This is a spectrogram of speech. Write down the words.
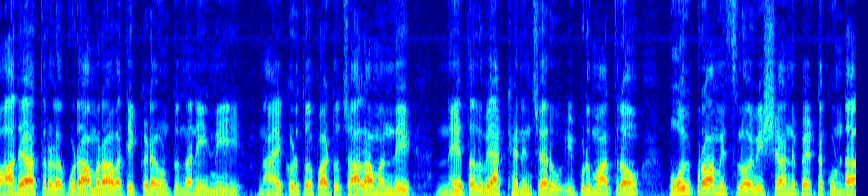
పాదయాత్రలో కూడా అమరావతి ఇక్కడే ఉంటుందని మీ నాయకుడితో పాటు చాలామంది నేతలు వ్యాఖ్యానించారు. ఇప్పుడు మాత్రం పోల్ ప్రామిస్లో విషయాన్ని పెట్టకుండా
